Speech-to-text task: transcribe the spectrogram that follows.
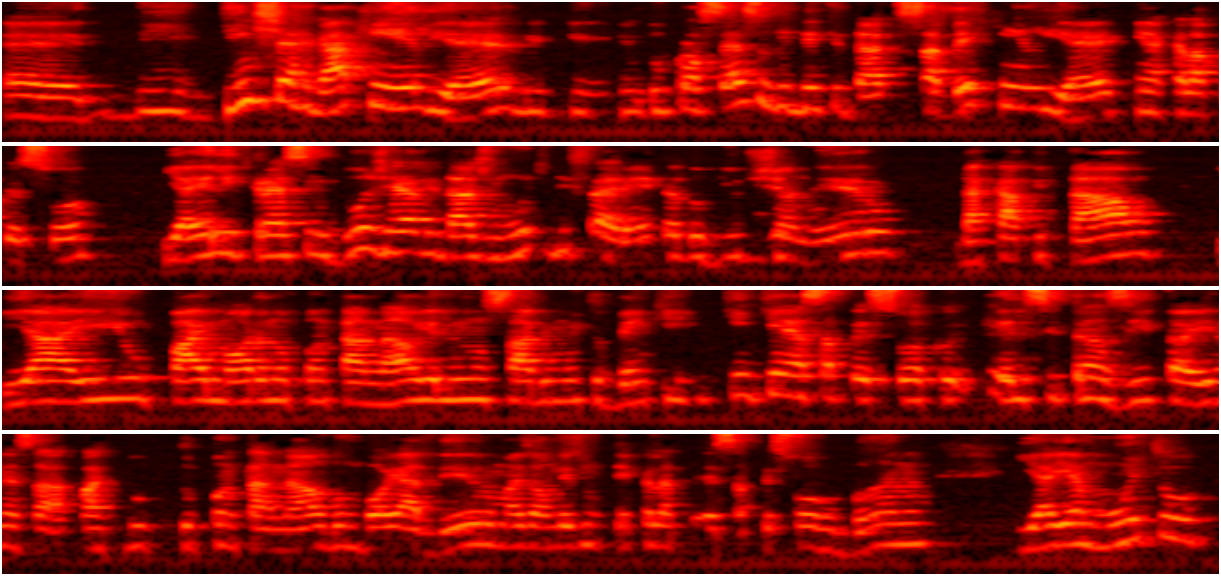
é, de, de, enxergar quem ele é, de, de, do processo de identidade, de saber quem ele é, quem é aquela pessoa. E aí ele cresce em duas realidades muito diferentes, a do Rio de Janeiro, da capital, e aí o pai mora no Pantanal e ele não sabe muito bem que, quem, quem é essa pessoa, ele se transita aí nessa parte do, do Pantanal, de um boiadeiro, mas ao mesmo tempo ela, essa pessoa urbana. E aí é muito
